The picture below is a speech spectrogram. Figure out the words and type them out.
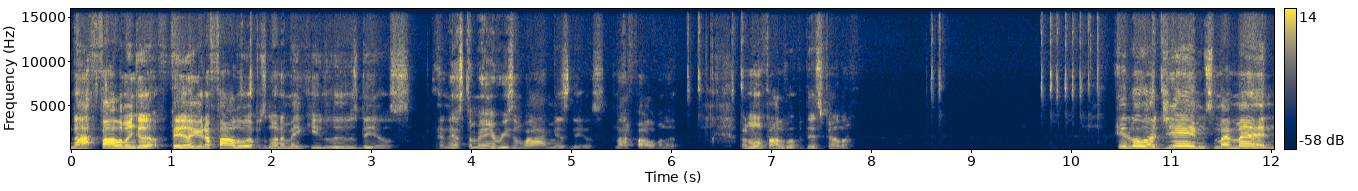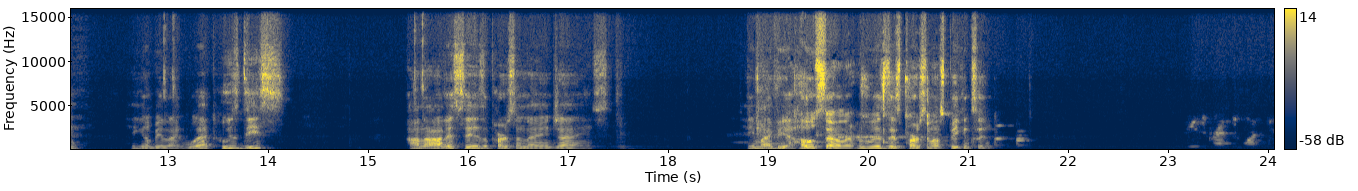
Not following up, failure to follow up is going to make you lose deals. And that's the main reason why I miss deals, not following up. But I'm going to follow up with this fella. Hello, James, my man. He going to be like, what? Who's this? Ah, oh, no, this is a person named James. He might be a wholesaler. Who is this person I'm speaking to? Please press 1 to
